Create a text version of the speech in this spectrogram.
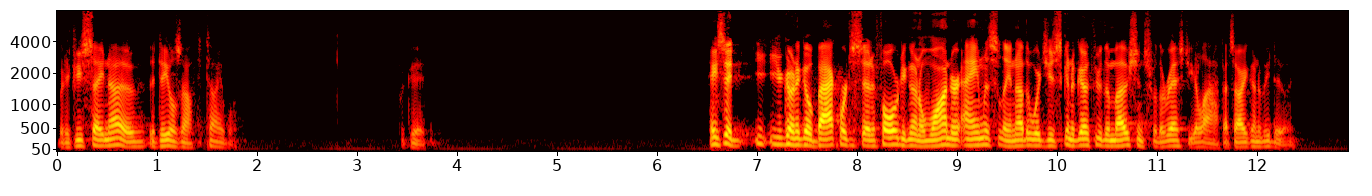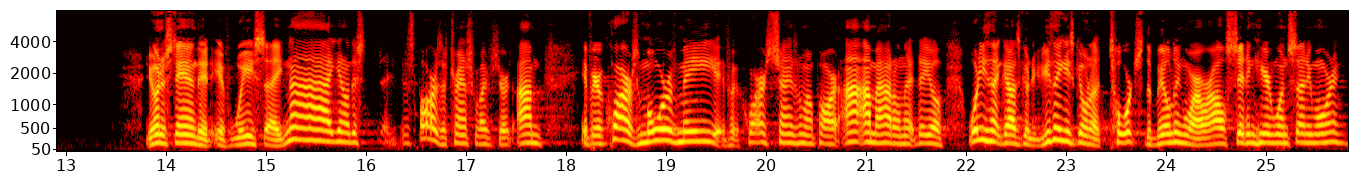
But if you say no, the deal's off the table for good. He said, You're going to go backwards instead of forward. You're going to wander aimlessly. In other words, you're just going to go through the motions for the rest of your life. That's all you're going to be doing. You understand that if we say, nah, you know, this, as far as a transformation church, I'm, if it requires more of me, if it requires change on my part, I, I'm out on that deal. What do you think God's going to do? Do you think He's going to torch the building while we're all sitting here one Sunday morning?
